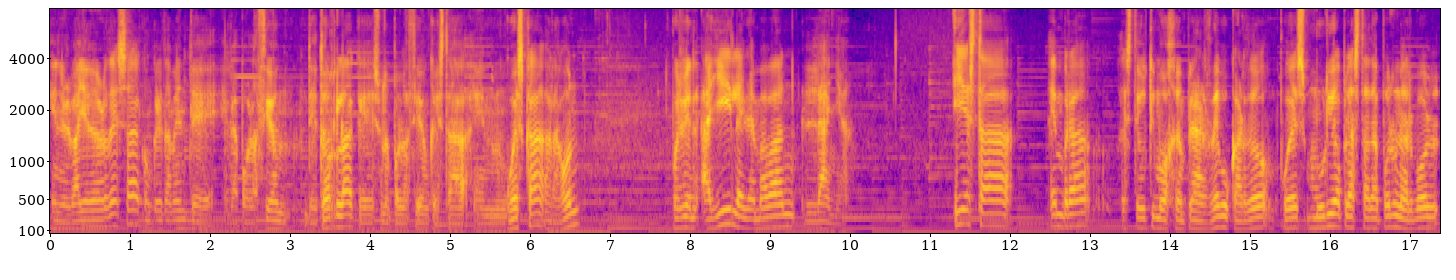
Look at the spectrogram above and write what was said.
en el Valle de Ordesa, concretamente en la población de Torla, que es una población que está en Huesca, Aragón. Pues bien, allí la llamaban Laña. Y esta hembra, este último ejemplar de Bucardo, pues murió aplastada por un árbol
